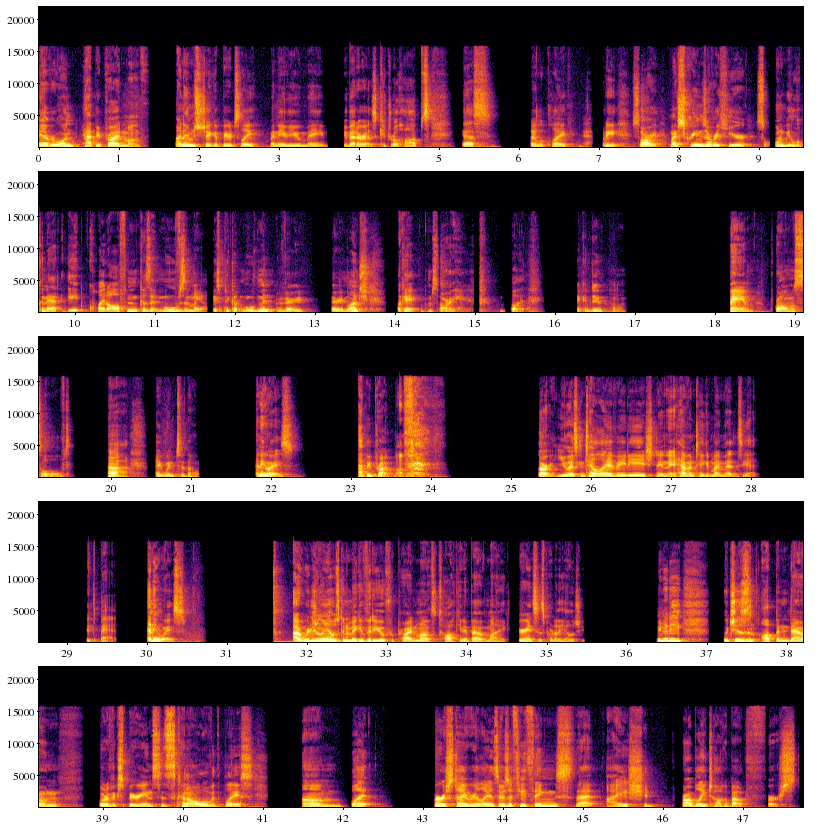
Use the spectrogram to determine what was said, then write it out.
Hey everyone, happy Pride Month. My name is Jacob Beardsley. Many of you may be better as Kitrol Hops. Yes, I look like. Howdy. Sorry, my screen's over here, so I'm going to be looking at it quite often because it moves and my eyes pick up movement very, very much. Okay, I'm sorry. But I could do? Hold on. Bam! Problem solved. Ah, I went to the home. Anyways, happy Pride Month. sorry, you guys can tell I have ADHD and I haven't taken my meds yet. It's bad. Anyways, originally I was going to make a video for Pride Month talking about my experience as part of the LGBT community, which is an up and down sort of experience. It's kind of all over the place. Um, but first, I realized there's a few things that I should probably talk about first,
